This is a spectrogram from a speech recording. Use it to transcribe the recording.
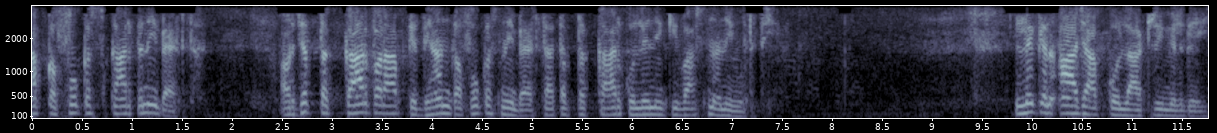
आपका फोकस कार पे नहीं बैठता। और जब तक कार पर आपके ध्यान का फोकस नहीं बैठता, तब तक कार को लेने की वासना नहीं उठती। लेकिन आज आपको लॉटरी मिल गई।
